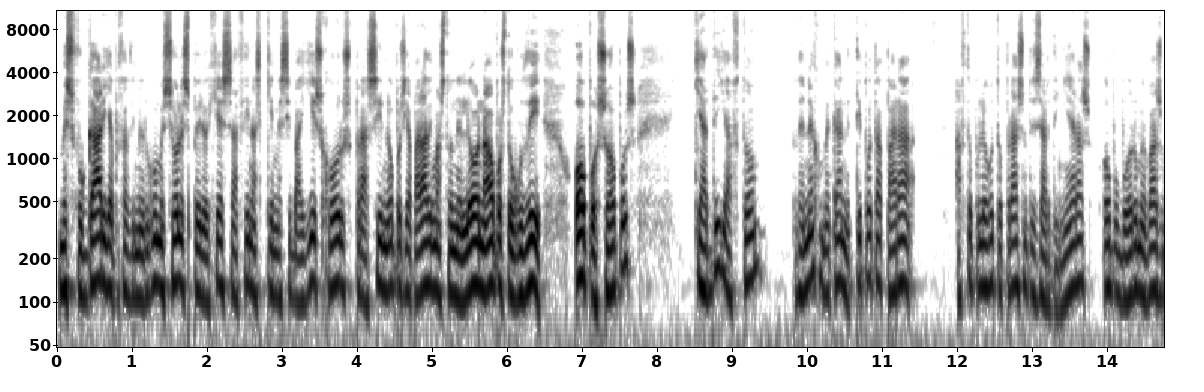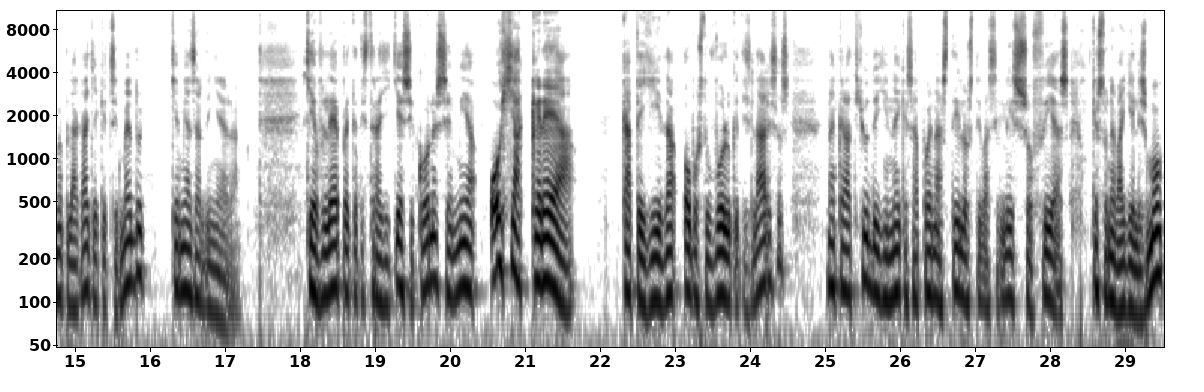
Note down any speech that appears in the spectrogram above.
με σφουγγάρια που θα δημιουργούμε σε όλες τις περιοχές της Αθήνας και με συμπαγείς χώρους πρασίνου, όπως για παράδειγμα στον Ελαιώνα, όπως το Γουδί, όπως όπως. Και αντί για αυτό, δεν έχουμε κάνει τίποτα παρά αυτό που λέγω το πράσινο της ζαρντινιέρας όπου μπορούμε βάζουμε πλακάκια και τσιμέντο και μια ζαρντινιέρα και βλέπετε τις τραγικές εικόνες σε μια όχι ακραία καταιγίδα όπως του Βόλου και της Λάρισας να κρατιούνται γυναίκες από ένα στήλο στη Βασιλής Σοφίας και στον Ευαγγελισμό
